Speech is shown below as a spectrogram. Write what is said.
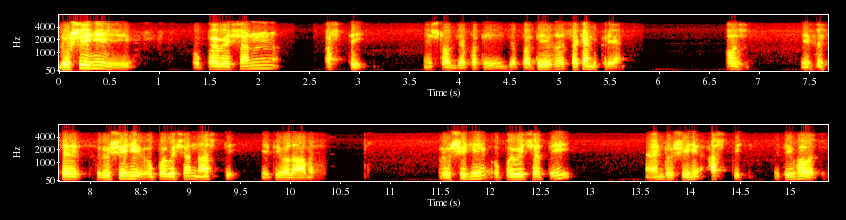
ऋषिः उपविशन् अस्ति इन्स्ट् जपति जपति सेकेण्ड् क्रिया इत्युक्ते ऋषिः उपविशन् अस्ति इति वदामः ऋषिः उपविशति एण्ड् ऋषिः अस्ति इति भवति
